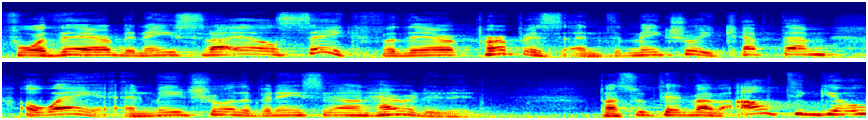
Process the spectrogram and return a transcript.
for their bnei Israel's sake, for their purpose, and to make sure he kept them away and made sure that bnei Israel inherited it. Pasuk Tedvav, Al tigeu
